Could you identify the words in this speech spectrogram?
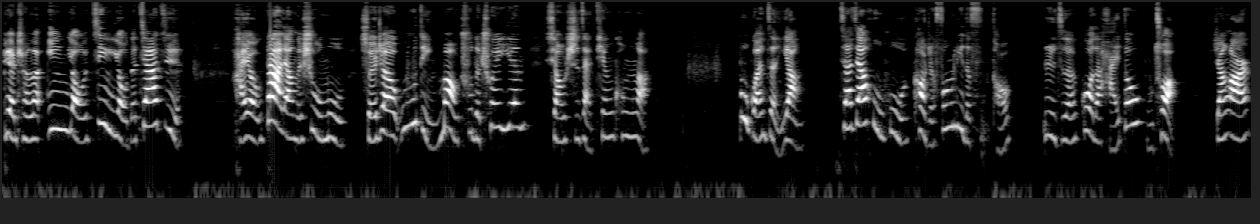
变成了应有尽有的家具，还有大量的树木随着屋顶冒出的炊烟消失在天空了。不管怎样，家家户户靠着锋利的斧头，日子过得还都不错。然而，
